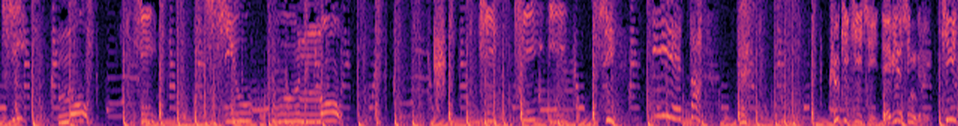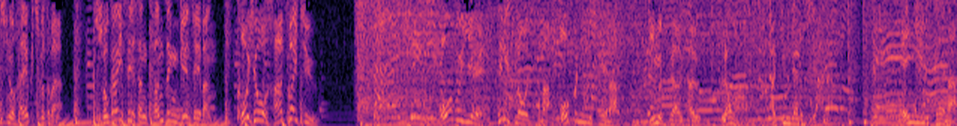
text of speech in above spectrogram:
きのきしゅうの。ききいち言えた。久喜喜一デビューシングル「喜一の早口言葉」初回生産完全限定版。好評発売中。OVA テニスの王子様オープニングテーマイグスが歌う「Flower 咲き乱れし花」エンディングテーマ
